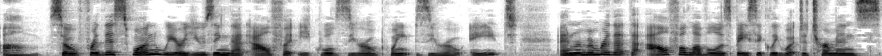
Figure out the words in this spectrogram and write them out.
Um, so for this one, we are using that alpha equals 0.08, and remember that the alpha level is basically what determines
